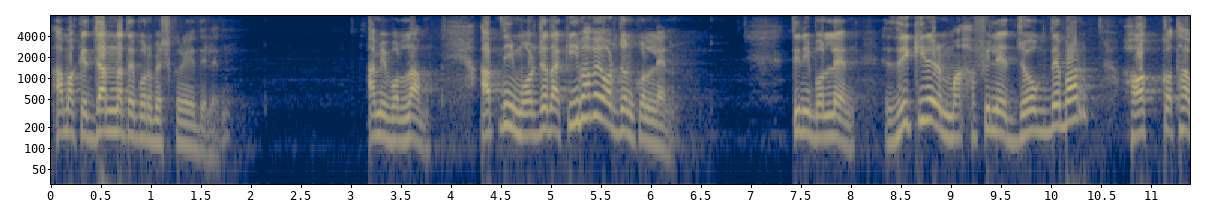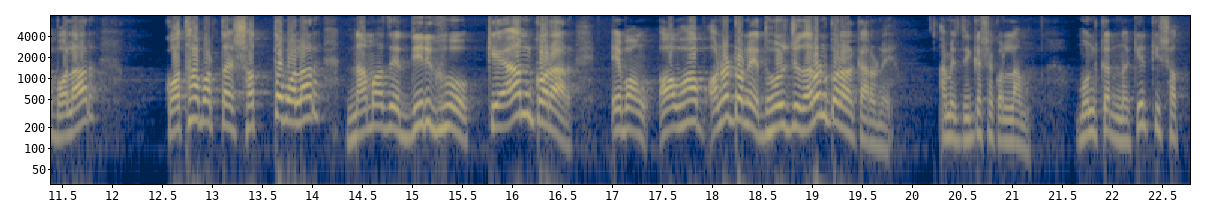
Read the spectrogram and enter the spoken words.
আমাকে জান্নাতে প্রবেশ করিয়ে দিলেন। আমি বললাম, আপনি মর্যাদা কীভাবে অর্জন করলেন? তিনি বললেন, জিকিরের মাহফিলে যোগ দেবার, হক কথা বলার, কথাবার্তায় সত্য বলার, নামাজে দীর্ঘ ক্যাম করার এবং অভাব অনটনে ধৈর্য ধারণ করার কারণে। আমি জিজ্ঞাসা করলাম মুনকার নাকির কি সত্য?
